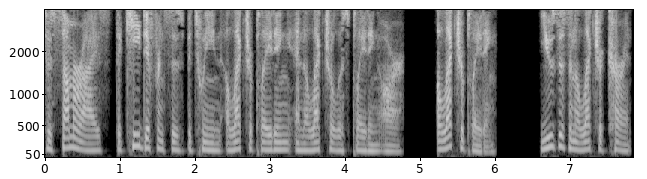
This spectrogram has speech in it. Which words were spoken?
To summarize, the key differences between electroplating and electroless plating are electroplating uses an electric current,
